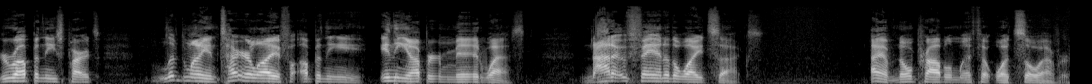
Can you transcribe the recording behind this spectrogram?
grew up in these parts, lived my entire life up in the in the upper Midwest. Not a fan of the White Sox. I have no problem with it whatsoever.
